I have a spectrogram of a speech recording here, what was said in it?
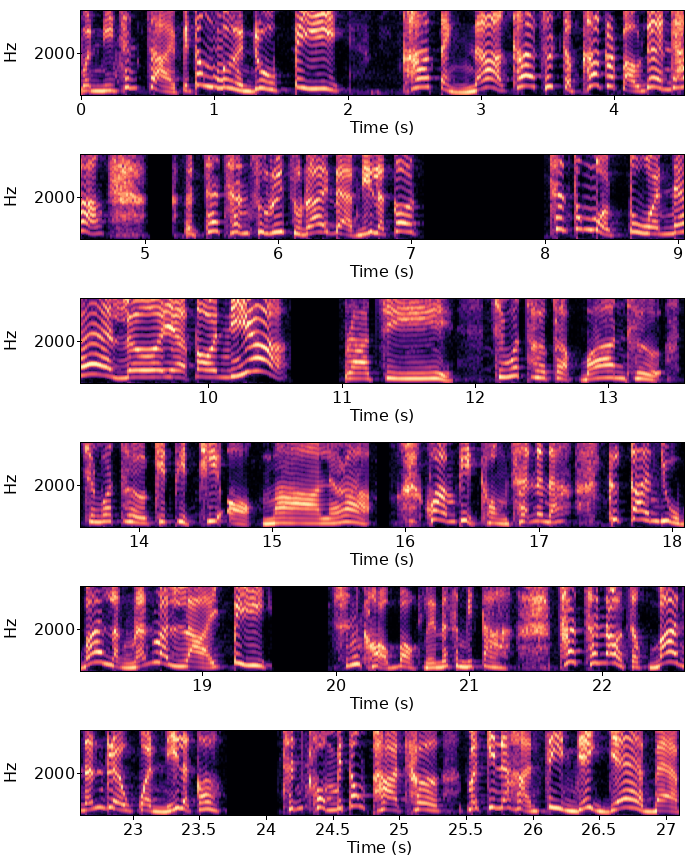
วันนี้ฉันจ่ายไปตั้งหมื่นรูปี ค่าแต่งหน้า ค่าชุดกับค่ากระเป๋าเดินทาง ถ้าฉันสุรุ่ยสุร่ายแบบนี้แล้วก็ ฉันต้องหมดตัวแน่เลยอะตอนเนี้ยปราจี ฉันว่าเธอกลับบ้านเถอะ ฉันว่าเธอคิดผิดที่ออกมาแล้วล่ะ ความผิดของฉันนะนะ คือการอยู่บ้านหลังนั้นมาหลายปี ฉันขอบอกเลยนะสมิตา ถ้าฉันออกจากบ้านนั้นเร็วกว่านี้แล้วก็ ฉันคงไม่ต้องพาเธอมากินอาหารจีนแย่ๆแบบ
